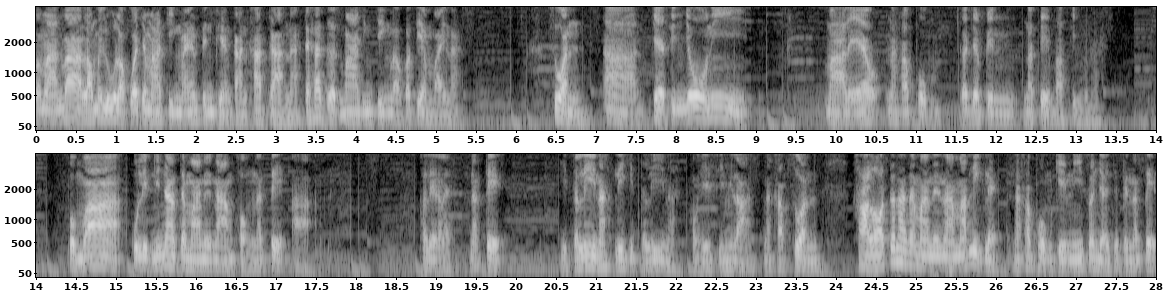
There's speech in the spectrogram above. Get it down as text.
ประมาณว่าเราไม่รู้หรอกว่าจะมาจริงไหมมันเป็นเพียงการคาดการณ์นะ แต่ถ้าเกิดมาจริง ๆ เราก็เตรียมไว้นะ ส่วนเจซินโยนี่มาแล้วนะครับผมก็จะเป็นนักเตะบราซิลนะ ผมว่ากุลิปนี่น่าจะมาในนามของนักเตะอ่าเขาเรียกอะไร นักเตะอิตาลีนะลีกอิตาลีนะของเอซีมิลานนะครับ ส่วนคาร์ลอสก็น่าจะมาในนามมาดริดแหละนะครับผมเกมนี้ส่วนใหญ่จะเป็นนักเตะ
